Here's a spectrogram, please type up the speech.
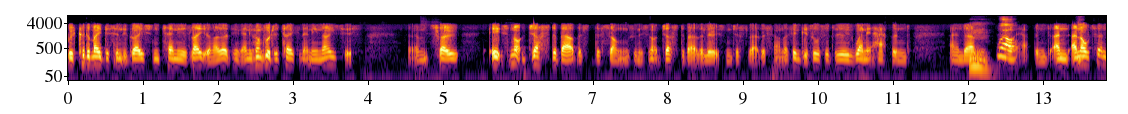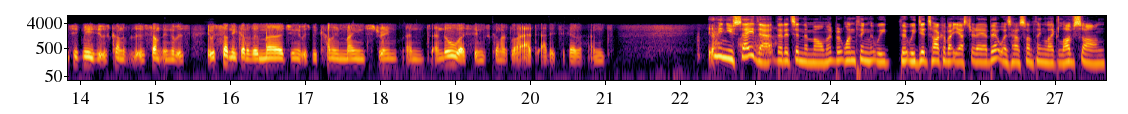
we could have made Disintegration ten years later, and I don't think anyone would have taken any notice. Um, so it's not just about the, the songs and it's not just about the lyrics and just about the sound. I think it's also to do with when it happened and um, mm. well, how it happened. And, and alternative music was kind of it was something that was it was suddenly kind of emerging. It was becoming mainstream, and, and all those things kind of like add, added together. And yeah. I mean, you say that that it's in the moment, but one thing that we that we did talk about yesterday a bit was how something like "Love Song"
